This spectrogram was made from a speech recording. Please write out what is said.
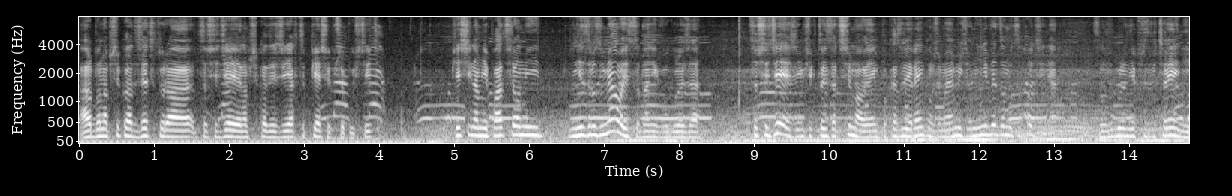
Albo na przykład rzecz, która, co się dzieje, na przykład jeżeli ja chcę pieszych przepuścić. Piesi na mnie patrzą i niezrozumiałe jest to dla nich w ogóle, że co się dzieje, że im się ktoś zatrzymał, ja im pokazuję ręką, że mają iść, oni nie wiedzą o co chodzi, nie? Są w ogóle nieprzyzwyczajeni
